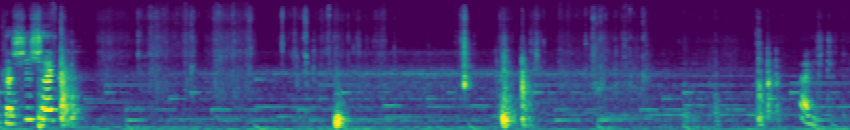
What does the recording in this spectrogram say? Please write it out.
Kilka szyszek. A jeszcze tutaj.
